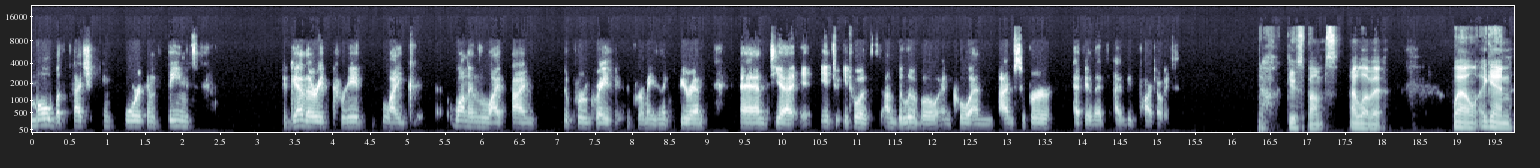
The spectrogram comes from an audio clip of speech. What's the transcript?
small but such important things together it creates like one in a lifetime super great super amazing experience. And yeah it, it, it was unbelievable and cool and i'm super happy that i've been part of it. Oh, goosebumps. I love it. Well again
